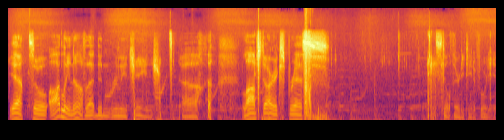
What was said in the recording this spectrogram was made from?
Yeah, so oddly enough, that didn't really change. Uh, Lobstar Express, it's still 32 to 48.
